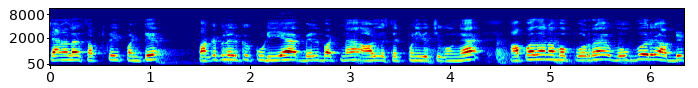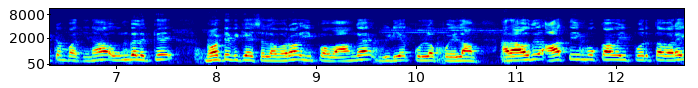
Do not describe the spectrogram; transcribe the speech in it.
சேனலை சப்ஸ்கிரைப் பண்ணிட்டு பக்கத்தில் இருக்கக்கூடிய பெல் பட்டனை ஆளில் செட் பண்ணி வச்சுக்கோங்க. அப்போ தான் நம்ம போடுற ஒவ்வொரு அப்டேட்டும் பார்த்தீங்கன்னா உங்களுக்கு நோட்டிஃபிகேஷனில் வரும். இப்போ வாங்க வீடியோக்குள்ளே போயிடலாம். அதாவது அதிமுகவை பொறுத்தவரை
